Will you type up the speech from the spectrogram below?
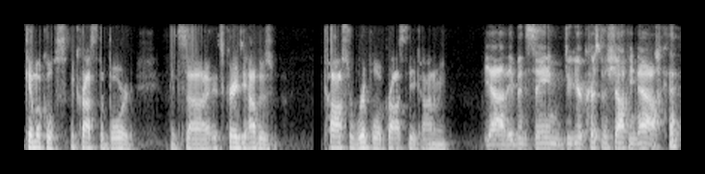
chemicals across the board. It's uh, it's crazy how those costs ripple across the economy. Yeah, they've been saying do your Christmas shopping now. all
